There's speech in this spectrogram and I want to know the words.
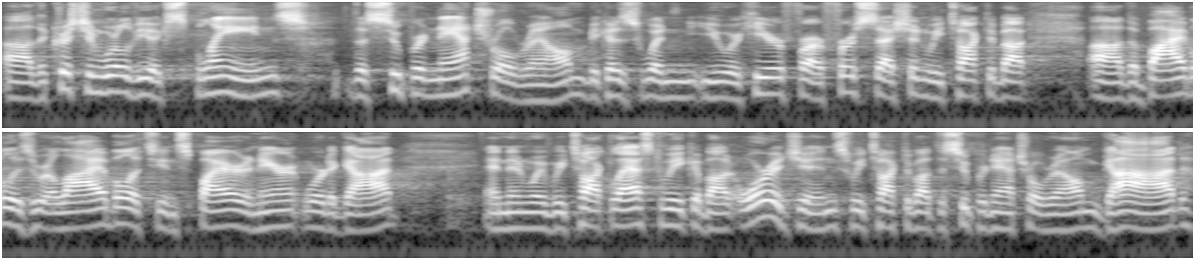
Uh, the Christian worldview explains the supernatural realm because when you were here for our first session, we talked about uh, the Bible is reliable, it's the inspired, inerrant Word of God. And then when we talked last week about origins, we talked about the supernatural realm. God,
